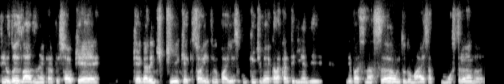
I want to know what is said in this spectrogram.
tem os dois lados, né, cara? O pessoal quer quer garantir, quer que só entre no país com quem tiver aquela carteirinha de, de vacinação e tudo mais, tá mostrando.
